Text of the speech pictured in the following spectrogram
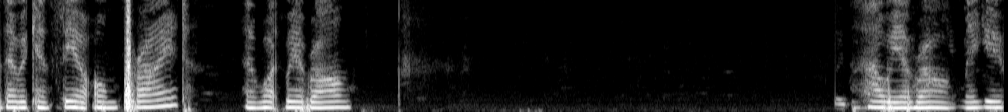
that we can see our own pride and what we're wrong. How we are wrong. May you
